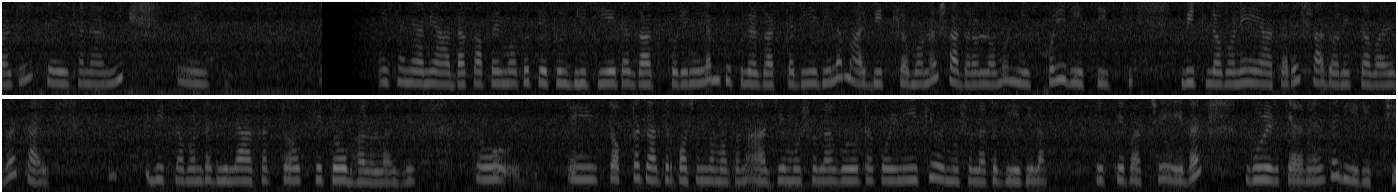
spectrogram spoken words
লাগে, তো এখানে আমি এখানে আমি আধা কাপের মতো তেঁতুল ভিজিয়ে এটা গাঁত করে নিলাম, তেঁতুলের গাঁটটা দিয়ে দিলাম আর বিট লবণ আর সাধারণ লবণ মিক্স করে দিয়ে দিচ্ছি। বিট লবণে এই আচারের স্বাদ অনেকটা বাড়বে, তাই বিট লবণটা দিলে আচারটাও খেতেও ভালো লাগবে। তো এই টকটা যার যার পছন্দ মতন, আর যে মশলা গুঁড়োটা করে নিয়েছি ওই মশলাটা দিয়ে দিলাম। দেখতে পাচ্ছ, এবার গুড়ের ক্যারামেলটা দিয়ে দিচ্ছি।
